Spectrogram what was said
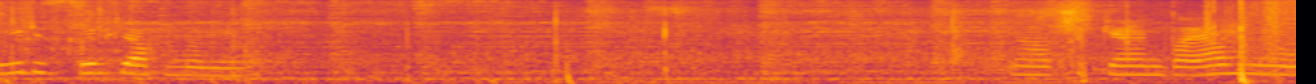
yeni bir zırh yapmalıyım. Artık yani dayanmıyor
